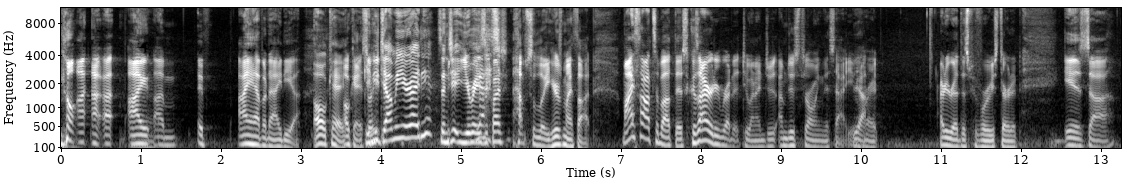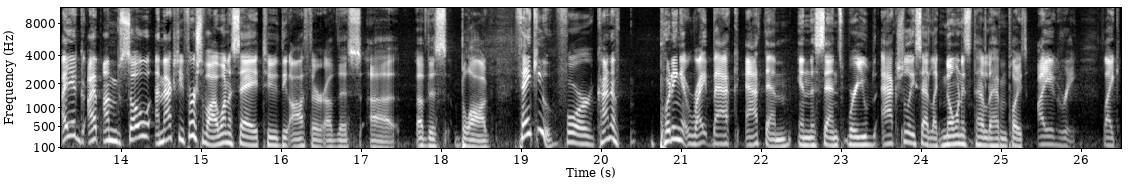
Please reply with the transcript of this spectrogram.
no, I, I, I, I'm if I have an idea. Okay. Okay, so Can you he- tell me your idea since you, you raised the question? Absolutely. Here's my thought. My thoughts about this because I already read it too, and I just, I'm just throwing this at you. Yeah. Right. I already read this before we started. Is uh, I, I, I'm so I'm actually first of all I want to say to the author of this uh, of this blog, thank you for kind of putting it right back at them in the sense where you actually said like no one is entitled to have employees. I agree. Like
